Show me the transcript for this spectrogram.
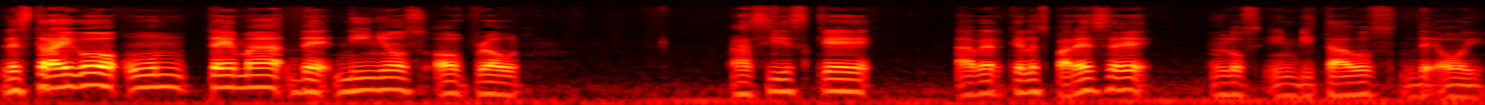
les traigo un tema de niños off-road. Así es que, a ver qué les parece los invitados de hoy.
